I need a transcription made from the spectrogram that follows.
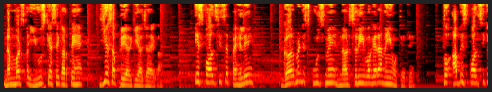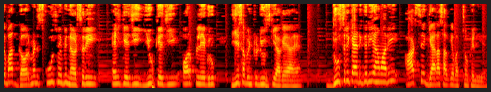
नंबर्स का यूज़ कैसे करते हैं, ये सब क्लियर किया जाएगा। इस पॉलिसी से पहले गवर्नमेंट स्कूल्स में नर्सरी वगैरह नहीं होते थे। तो अब इस पॉलिसी के बाद गवर्नमेंट स्कूल्स में भी नर्सरी एल के जी यू के जी और प्ले ग्रुप ये सब इंट्रोड्यूस किया गया है। दूसरी कैटेगरी है हमारी आठ से ग्यारह साल के बच्चों के लिए।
